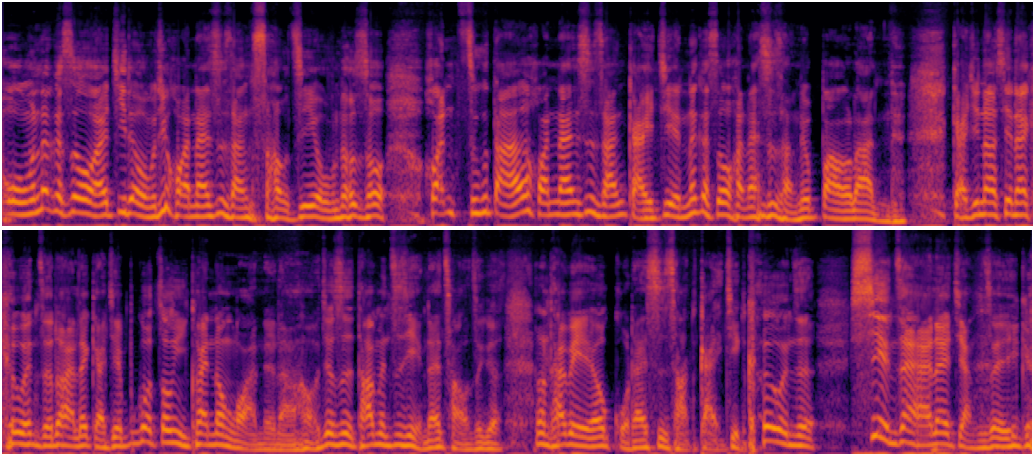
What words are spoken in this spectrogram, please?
我们那个时候我还记得，我们去环南市场扫街，我们都说环主打环南市场改建。那个时候环南市场就爆烂了，改建到现在，柯文哲都还在改建。不过终于快弄完了啦，哈，就是他们之前也在炒这个，让台北也有果台市场改建。柯文哲现在还在讲这一个，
